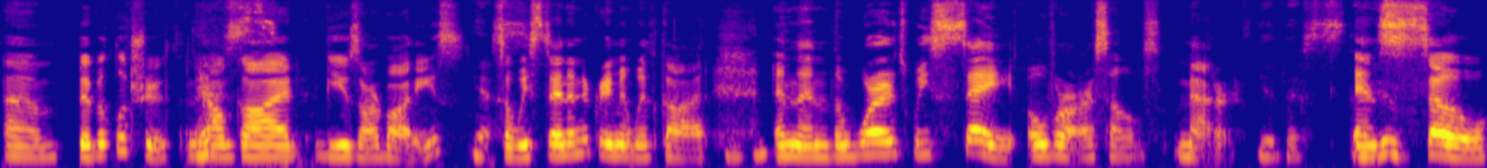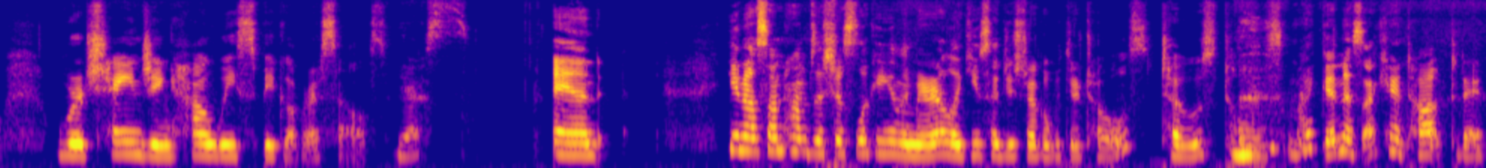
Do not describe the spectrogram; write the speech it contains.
um, biblical truth and how God views our bodies. Yes. So we stand in agreement with God, Mhm. and then the words we say over ourselves matter. Yeah, this. And do. so we're changing how we speak of ourselves. Yes. And you know, sometimes it's just looking in the mirror, like you said, you struggle with your toes, toes, toes. My goodness, I can't talk today.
